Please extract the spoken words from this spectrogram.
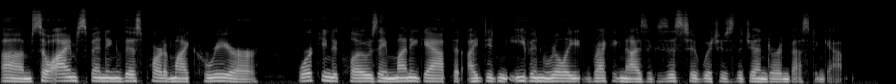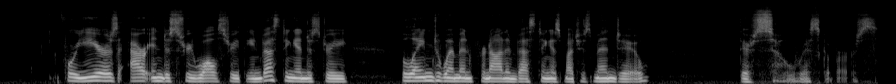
Um, so I'm spending this part of my career working to close a money gap that I didn't even really recognize existed, which is the gender investing gap. For years, our industry, Wall Street, the investing industry, blamed women for not investing as much as men do. They're so risk averse,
